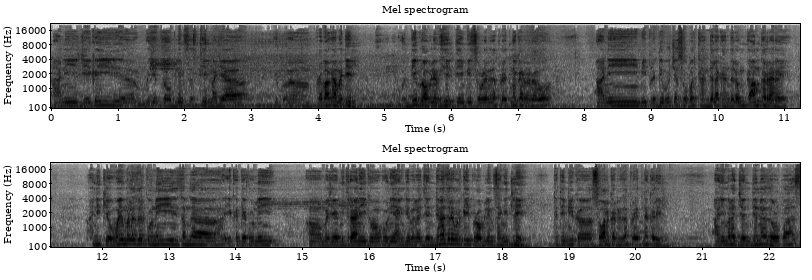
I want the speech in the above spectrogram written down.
आणि जे काही म्हणजे प्रॉब्लेम्स असतील माझ्या प्रभागामधील कोणती प्रॉब्लेम असतील ते मी सोडवण्याचा प्रयत्न करणार आहोत आणि मी प्रतिभाच्या सोबत खांद्याला खांदा लावून काम करणार आहे. आणि केव्हाही मला जर कोणीही समजा एखाद्या कोणी माझ्या मित्रांनी किंवा कोणी आणखी मला जनतेनं जर मला काही प्रॉब्लेम सांगितले तर ते मी सॉल्व करण्याचा प्रयत्न करेल. आणि मला जनतेनं जवळपास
